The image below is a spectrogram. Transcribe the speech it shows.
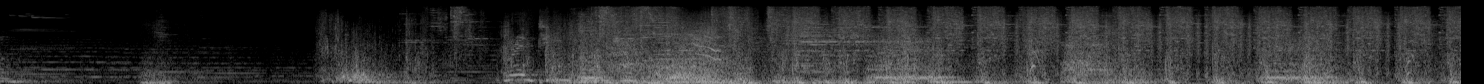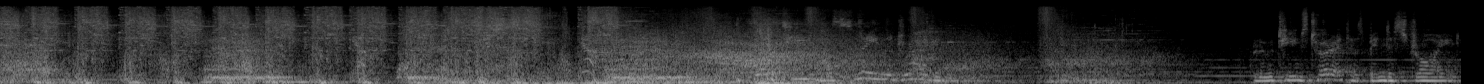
Red team. Blue team's turret has been destroyed.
